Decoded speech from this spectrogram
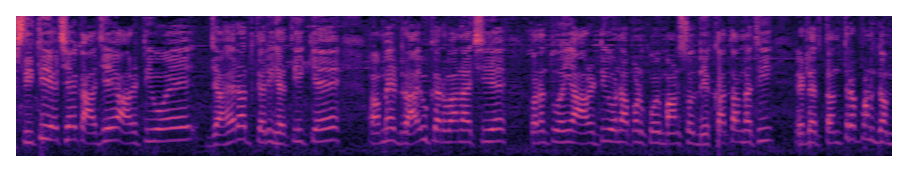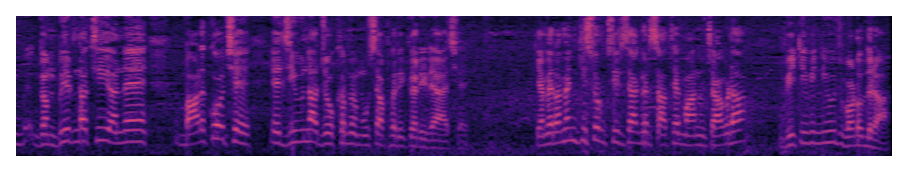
સ્થિતિ એ છે કે આજે આરટીઓએ જાહેરાત કરી હતી કે અમે ડ્રાઈવ કરવાના છીએ, પરંતુ અહીં આરટીઓના પણ કોઈ માણસો દેખાતા નથી, એટલે તંત્ર પણ ગંભીર નથી અને બાળકો છે એ જીવના જોખમે મુસાફરી કરી રહ્યા છે. કેમેરામેન કિશોર ક્ષીરસાગર સાથે માનુ ચાવડા, વીટીવી ન્યૂઝ વડોદરા.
